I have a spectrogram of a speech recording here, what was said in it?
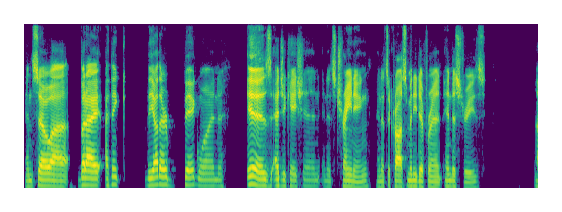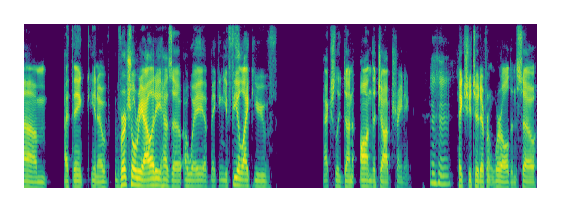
And so, uh, but I, I think the other big one is education and it's training and it's across many different industries. Um, I think, you know, virtual reality has a, a way of making you feel like you've actually done on the job training. Mm-hmm. Takes you to a different world. And so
